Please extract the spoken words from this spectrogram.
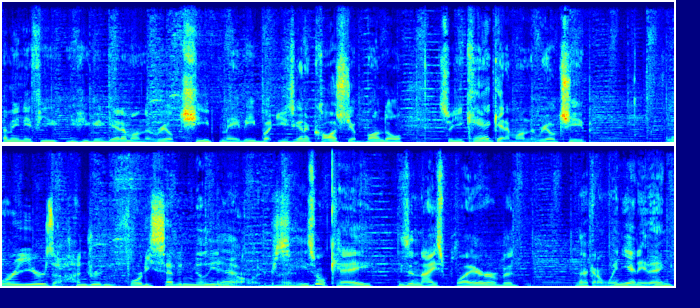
I mean, if you if you can get him on the real cheap, maybe, but he's going to cost you a bundle, so you can't get him on the real cheap. Four years, $147 million. Yeah, I mean, he's okay. He's a nice player, but not going to win you anything.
